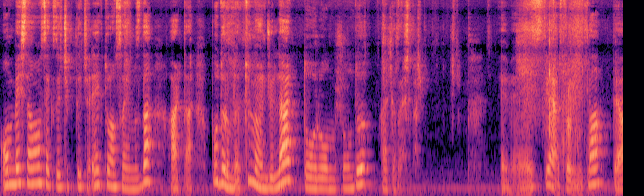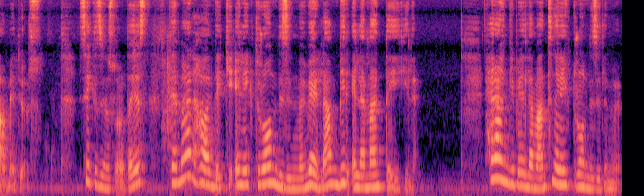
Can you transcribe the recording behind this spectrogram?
15'ten 18'e çıktığı için elektron sayımız da artar. Bu durumda tüm öncüller doğru olmuş oldu arkadaşlar. Evet diğer sorumuzla devam ediyoruz. 8. sorudayız. Temel haldeki elektron dizilimi verilen bir elementle ilgili. Herhangi bir elementin elektron dizilimi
